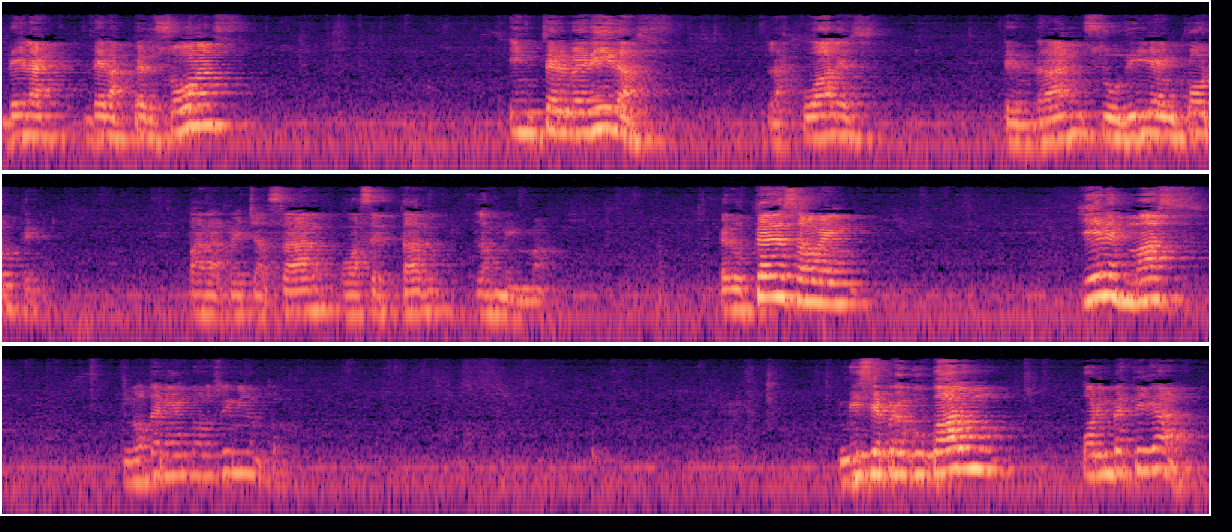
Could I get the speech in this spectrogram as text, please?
de, de las personas intervenidas, las cuales tendrán su día en corte para rechazar o aceptar las mismas. Pero ustedes saben quiénes más no tenían conocimiento. Ni se preocuparon por investigar.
